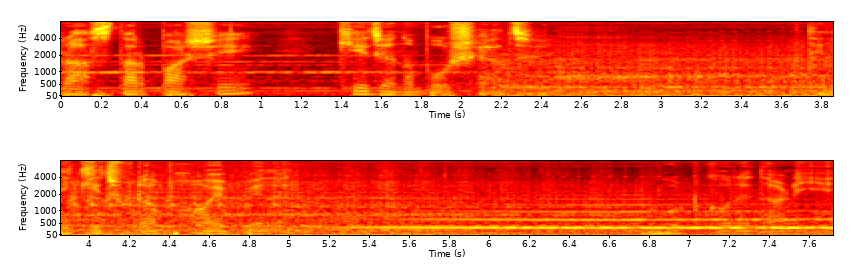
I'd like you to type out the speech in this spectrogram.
রাস্তার পাশে কে যেন বসে আছে। তিনি কিছুটা ভয় পেলেন। হুট করে দাঁড়িয়ে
